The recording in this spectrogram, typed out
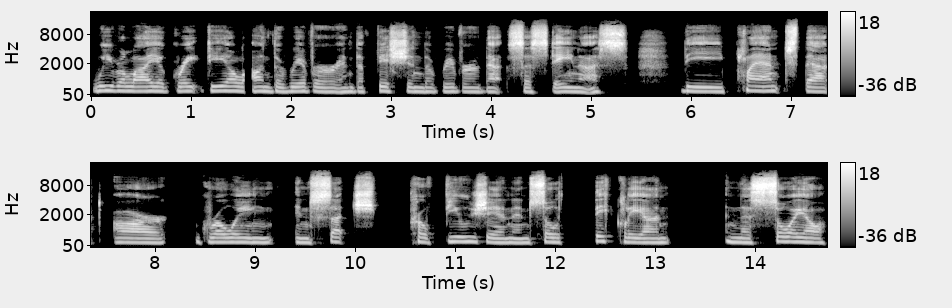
We rely a great deal on the river and the fish in the river that sustain us. The plants that are growing in such profusion and so thickly on in the soil,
